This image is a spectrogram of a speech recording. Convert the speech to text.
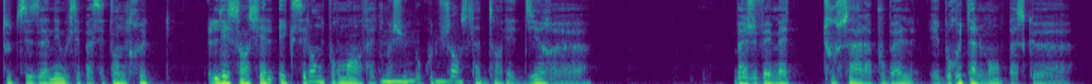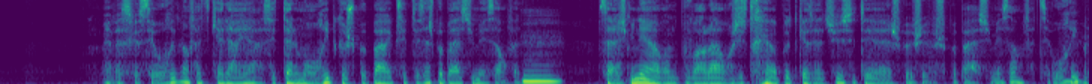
toutes ces années où il s'est passé tant de trucs l'essentiel excellente pour moi en fait. Moi j'ai eu Mhm. beaucoup de chance là-dedans. Et de dire euh, bah je vais mettre tout ça à la poubelle et brutalement parce que euh, mais parce que c'est horrible en fait ce qu'il y a derrière. C'est tellement horrible que je peux pas accepter ça je peux pas assumer ça en fait. Mm. Ça a cheminé hein, avant de pouvoir là enregistrer un podcast là-dessus. C'était euh, je je, je peux pas assumer ça en fait. C'est horrible.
